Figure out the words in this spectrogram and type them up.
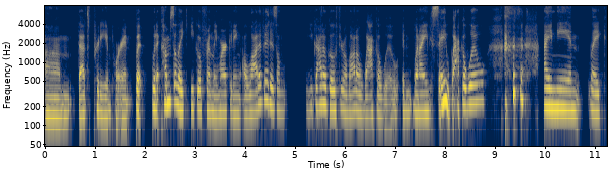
Um, that's pretty important. But when it comes to like eco-friendly marketing, a lot of it is a you got to go through a lot of whack-a-woo. And when I say whack-a-woo, I mean like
